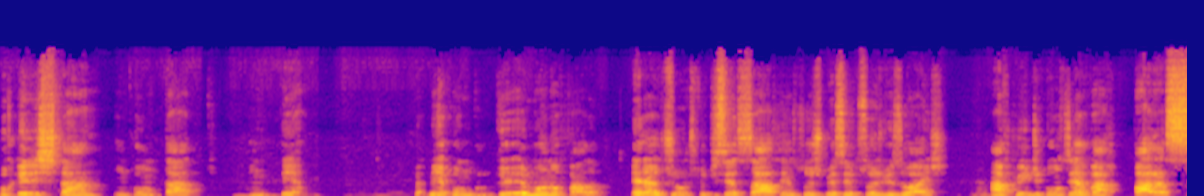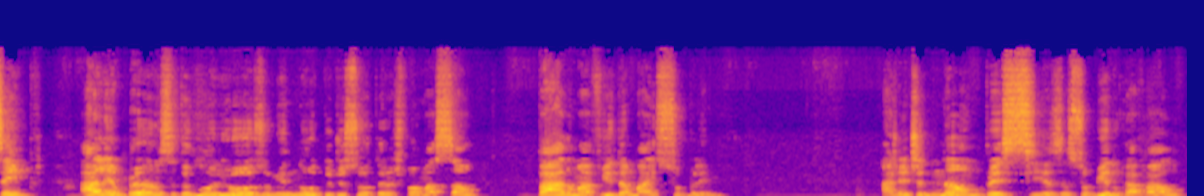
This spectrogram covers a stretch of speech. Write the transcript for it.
porque ele está em contato interno. Para mim é como Emmanuel fala, era justo que cessassem suas percepções visuais, a fim de conservar para sempre a lembrança do glorioso minuto de sua transformação para uma vida mais sublime. A gente não precisa subir no cavalo,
